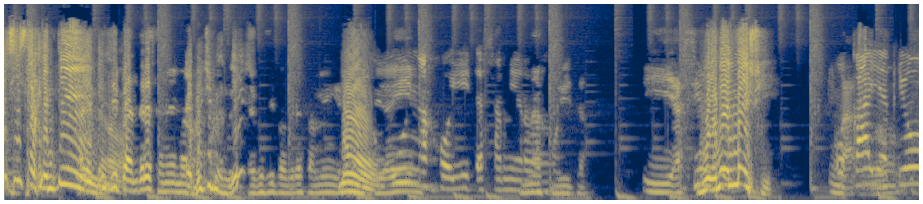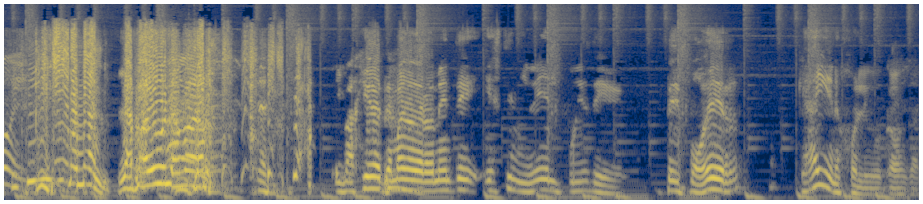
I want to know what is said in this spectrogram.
ese es El argentino. príncipe Andrés también, mano. ¿El príncipe Andrés? El príncipe Andrés también. No. Y de ahí, Una joyita esa mierda. una joyita. Y así. Lionel Messi. O cállate hoy. La padula, mano. Imagínate, mano, de realmente este nivel, pues, de, de poder que hay en Hollywood, causa.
